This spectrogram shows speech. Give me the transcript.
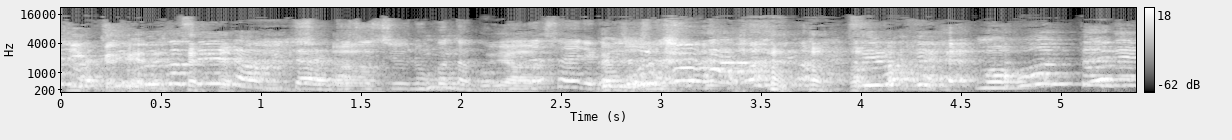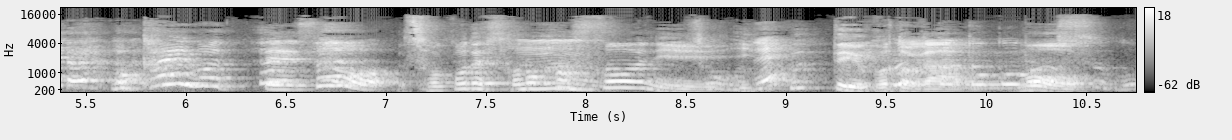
きっかけで自分のせいだみたいな私中の方ごめん。なさいですいません。もう本当ねもう介護ってそうそこでその発想に行ねくっていうことがもう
